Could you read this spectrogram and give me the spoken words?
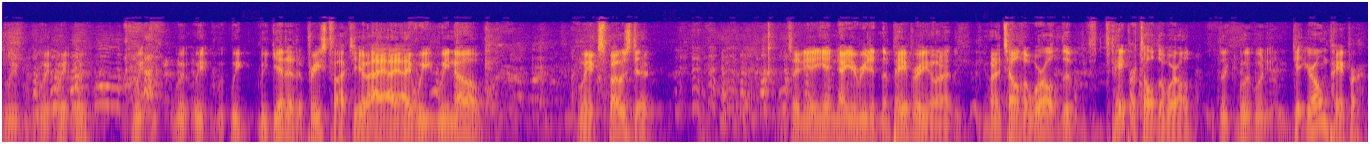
we, we, we, we, we, we, we, get it. A priest talked to you. I, I, we, we know. We exposed it. So now you read it in the paper. You want to you want to tell the world. The paper told the world. Get your own paper."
